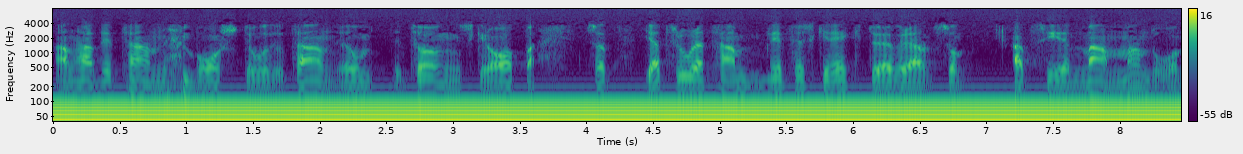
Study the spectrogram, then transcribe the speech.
han hade tandborste och, tand, och tungskrapa. Så att jag tror att han blev förskräckt över alltså att se mamman då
